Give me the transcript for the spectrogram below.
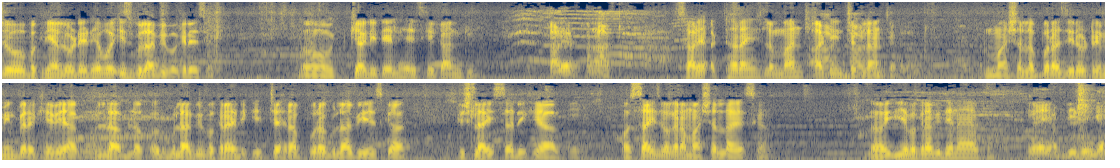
जो बकरियाँ लोडेड है वो इस गुलाबी बकरे से। तो क्या डिटेल है इसके कान की? साढ़े अठारह आठ। साढ़े अट्ठारह इंच लंबान आठ इंच चकलान। माशाल्लाह पूरा ज़ीरो ट्रिमिंग पे रखे हुए आप खुला ब्लक और गुलाबी बकरा है देखिए चेहरा पूरा गुलाबी है इसका। पिछला हिस्सा देखिए आप। और साइज़ वगैरह माशाल्लाह है इसका। तो ये बकरा भी देना है आपको? नहीं अब ब्रीडिंग क्या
